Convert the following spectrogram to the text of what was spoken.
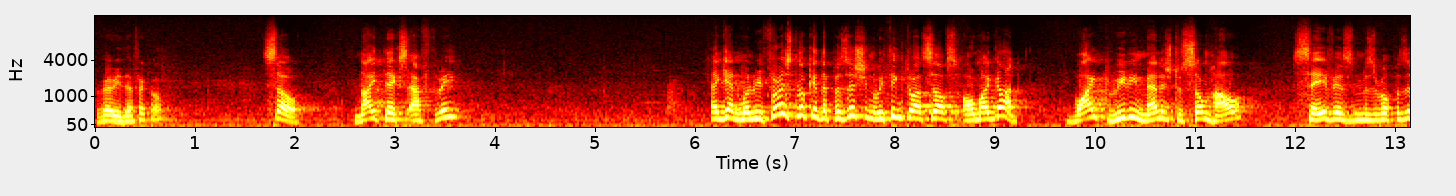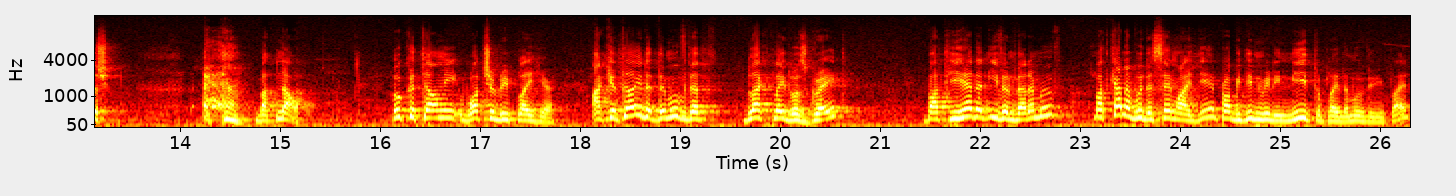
Very difficult. So, knight takes f3. Again, when we first look at the position, we think to ourselves, oh my god, white really managed to somehow save his miserable position. but no. Who could tell me what should we play here? I can tell you that the move that black played was great, but he had an even better move, but kind of with the same idea. Probably didn't really need to play the move that he played.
